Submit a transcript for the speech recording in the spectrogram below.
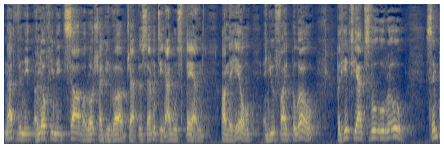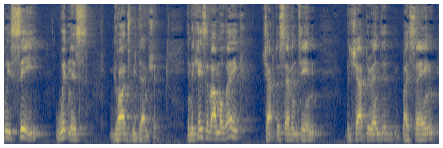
not anochi nitzav rosh hagiva of chapter 17. I will stand on the hill and you fight below. But hityatzvu uru'u, simply see, witness God's redemption. In the case of Amalek, chapter 17, the chapter ended by saying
